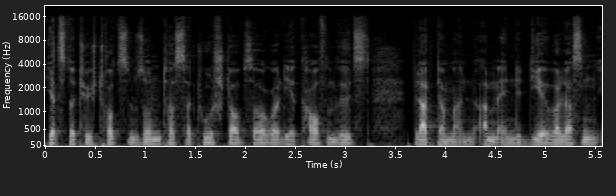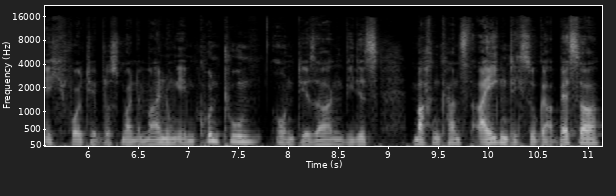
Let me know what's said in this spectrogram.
jetzt natürlich trotzdem so einen Tastaturstaubsauger dir kaufen willst, bleibt dann am Ende dir überlassen. Ich wollte dir bloß meine Meinung eben kundtun und dir sagen, wie du es machen kannst. Eigentlich sogar besser,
